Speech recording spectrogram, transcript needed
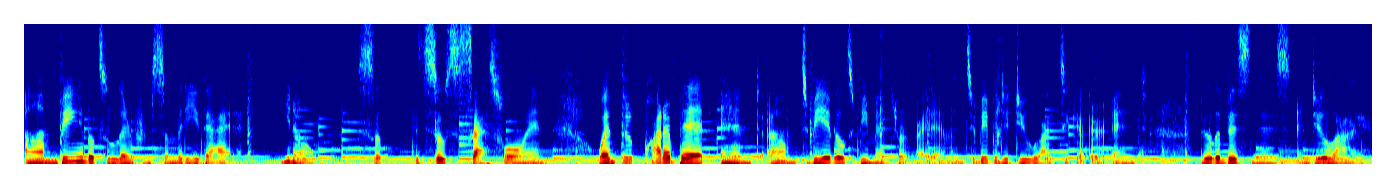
um, being able to learn from somebody that you know so, so successful and went through quite a bit and um, to be able to be mentored by them and to be able to do life together and build a business and do life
